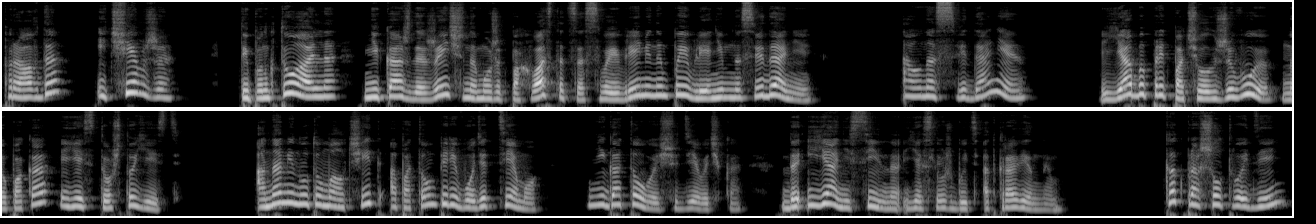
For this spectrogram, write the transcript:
«Правда? И чем же?» «Ты пунктуальна. Не каждая женщина может похвастаться своевременным появлением на свидании». «А у нас свидание?» «Я бы предпочел вживую, но пока есть то, что есть». Она минуту молчит, а потом переводит тему. «Не готова еще девочка. Да и я не сильно, если уж быть откровенным». «Как прошел твой день?»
